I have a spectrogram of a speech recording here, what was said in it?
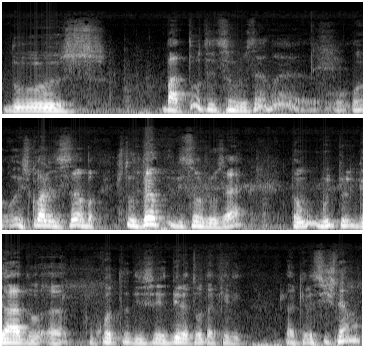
dos Batuta de São José, não é? Escola de samba, estudante de São José, então muito ligado uh, por conta de ser diretor daquele, daquele sistema.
